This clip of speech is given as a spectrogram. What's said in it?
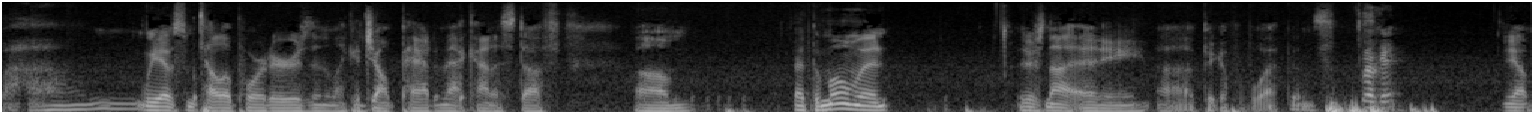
um, we have some teleporters and like a jump pad and that kind of stuff. Um, at the moment, there's not any uh, pick upable weapons. Okay. Yep.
